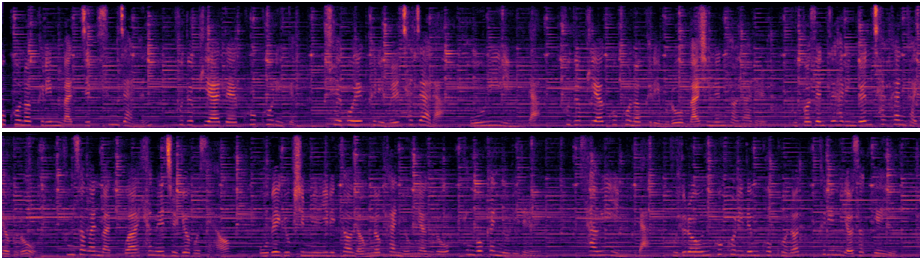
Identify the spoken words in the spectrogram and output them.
코코넛 크림 맛집 승자는 푸드피아 대 코코리듬 최고의 크림을 찾아라 5위입니다. 푸드피아 코코넛 크림으로 맛있는 변화를 9% 할인된 착한 가격으로 풍성한 맛과 향을 즐겨보세요. 560ml 넉넉한 용량으로 행복한 요리를 4위입니다. 부드러운 코코리듬 코코넛 크림 6개입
